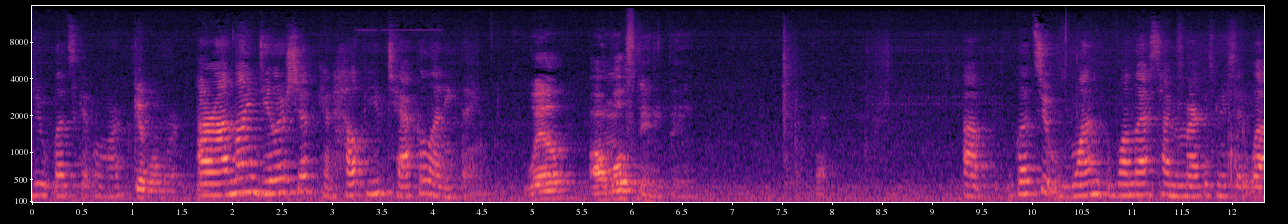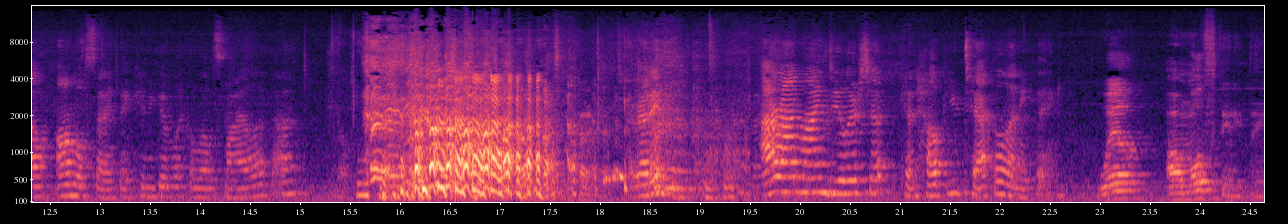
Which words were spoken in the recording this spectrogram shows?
Do, let's get one more. get one more. Our online dealership can help you tackle anything. Well, almost anything. Good. Uh, let's do one, one last time, Marcus, when you say, well, almost anything, can you give like a little smile at that? No. Ready? Our online dealership can help you tackle anything. Well, almost anything.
